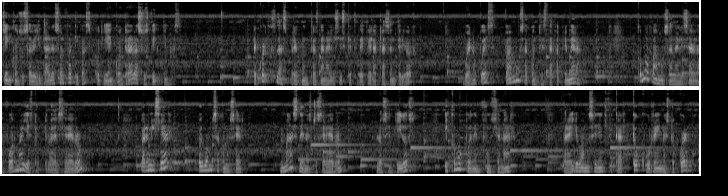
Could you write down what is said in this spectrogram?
quien con sus habilidades olfativas podía encontrar a sus víctimas. ¿Recuerdas las preguntas de análisis que te dejé la clase anterior? Bueno, pues vamos a contestar la primera. ¿Cómo vamos a analizar la forma y estructura del cerebro? Para iniciar, hoy vamos a conocer más de nuestro cerebro, los sentidos y cómo pueden funcionar. Para ello vamos a identificar qué ocurre en nuestro cuerpo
